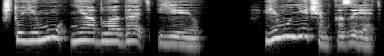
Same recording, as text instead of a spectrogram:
что ему не обладать ею, Ему нечем козырять.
